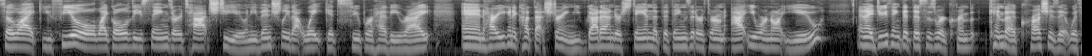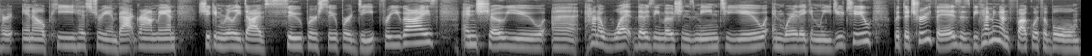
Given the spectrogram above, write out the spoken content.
so, like, you feel like all of these things are attached to you, and eventually that weight gets super heavy, right? And how are you going to cut that string? You've got to understand that the things that are thrown at you are not you. And I do think that this is where Kimba crushes it with her NLP history and background, man. She can really dive super, super deep for you guys and show you uh, kind of what those emotions mean to you and where they can lead you to. But the truth is, is becoming unfuckwithable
